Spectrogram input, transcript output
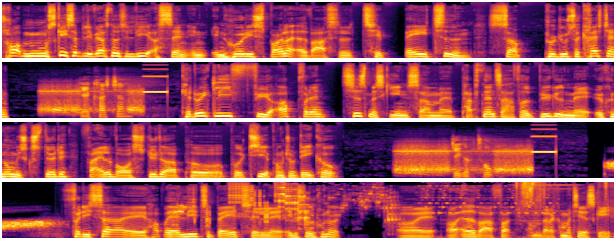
tror, måske så bliver vi også nødt til lige at sende en, en hurtig spoileradvarsel tilbage i tiden. Så producer Christian... Ja, Christian? Kan du ikke lige fyre op for den tidsmaskine, som øh, Papsnenser har fået bygget med økonomisk støtte fra alle vores lyttere på, på tier.dk. Det kan du tro. Fordi så øh, hopper jeg lige tilbage til øh, episode 100 og, øh, og advarer folk om, hvad der kommer til at ske.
